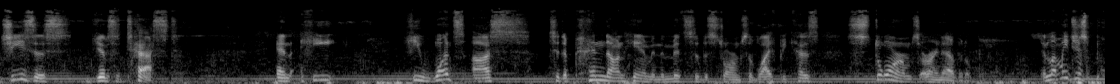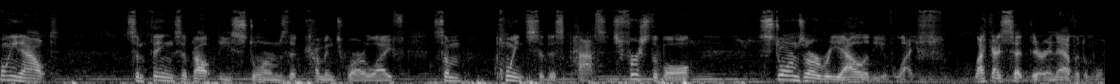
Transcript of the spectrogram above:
Jesus gives a test, and he he wants us to depend on Him in the midst of the storms of life because storms are inevitable. And let me just point out some things about these storms that come into our life, some points to this passage. First of all, storms are a reality of life. Like I said, they're inevitable.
